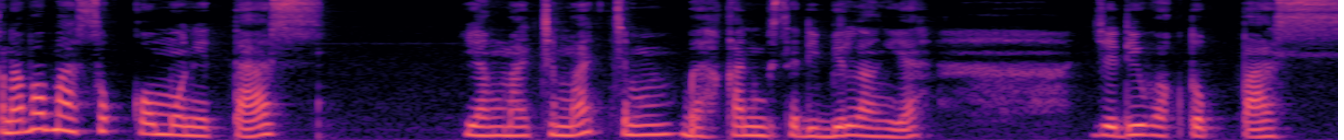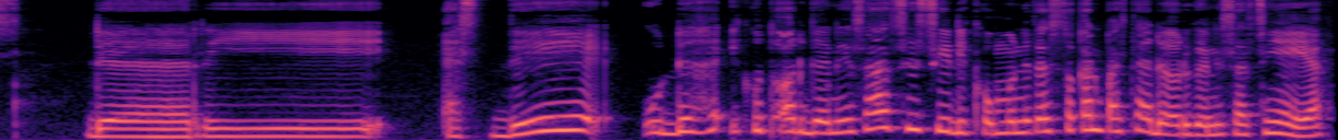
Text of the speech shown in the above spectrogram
Kenapa masuk komunitas yang macem-macem bahkan bisa dibilang ya? Jadi waktu pas dari SD udah ikut organisasi sih di komunitas itu kan pasti ada organisasinya ya.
